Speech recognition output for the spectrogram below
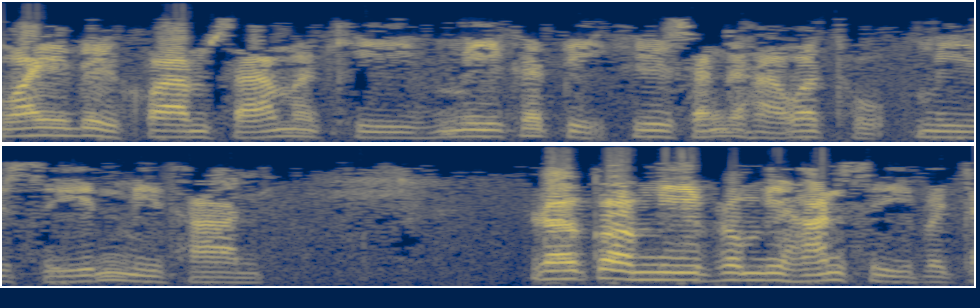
ไว้ด้วยความสามัคคี มีคติคือสังหาวัตถุ มีศีลมีทาน แล้วก็มีพรหมิหารสี่ประจ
